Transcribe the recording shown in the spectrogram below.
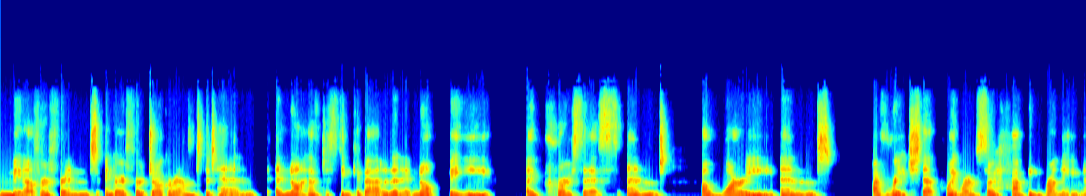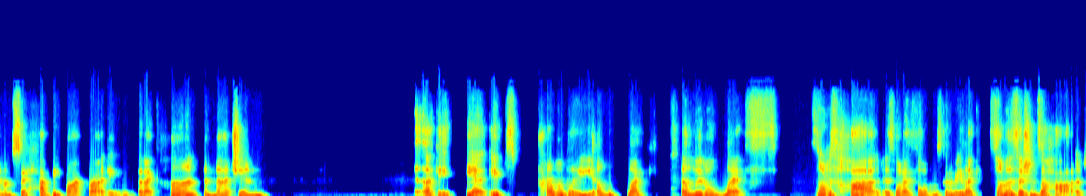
meet up for a friend and go for a jog around the tan and not have to think about it and it not be a process and a worry and I've reached that point where I'm so happy running and I'm so happy bike riding that I can't imagine like it, yeah it's probably a, like a little less it's not as hard as what I thought it was going to be. Like some of the sessions are hard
